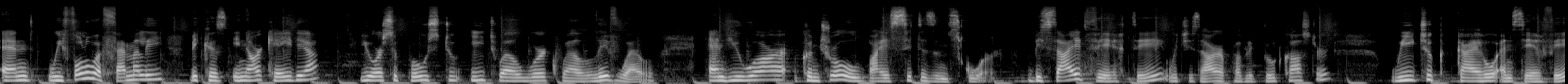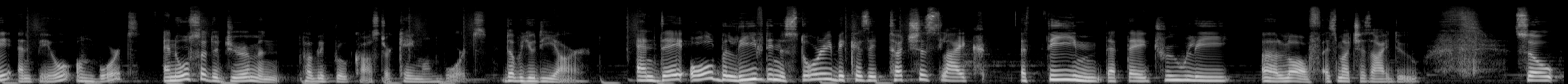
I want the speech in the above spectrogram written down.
And we follow a family because in Arcadia, you are supposed to eat well, work well, live well, and you are controlled by a citizen score. Beside VRT, which is our public broadcaster, we took KRO-NCRV, NPO, on board, and also the German public broadcaster came on board, WDR. And they all believed in the story because it touches like a theme that they truly uh, love as much as I do. So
